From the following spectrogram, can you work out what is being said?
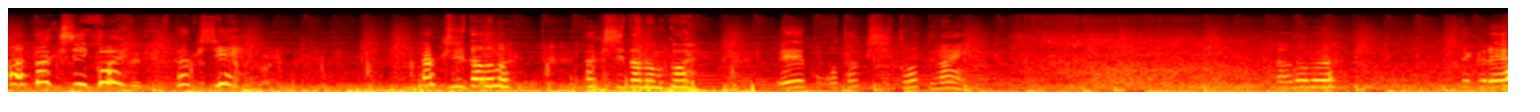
あタクシー来い。タクシー。タクシー頼む。タクシー頼む来い。えー、ここタクシー通ってない。頼む。来てくれ。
